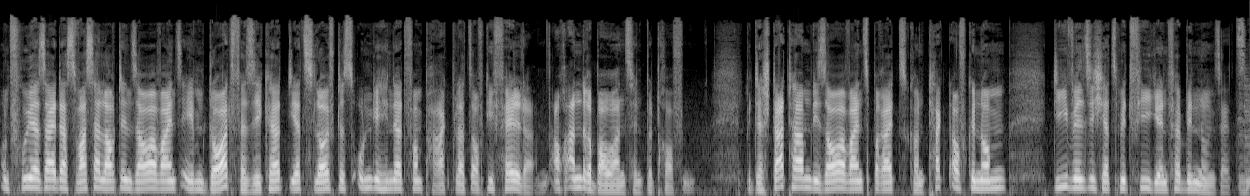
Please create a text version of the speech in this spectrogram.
Und früher sei das Wasser laut den Sauerweins eben dort versickert. Jetzt läuft es ungehindert vom Parkplatz auf die Felder. Auch andere Bauern sind betroffen. Mit der Stadt haben die Sauerweins bereits Kontakt aufgenommen. Die will sich jetzt mit Fiege in Verbindung setzen.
